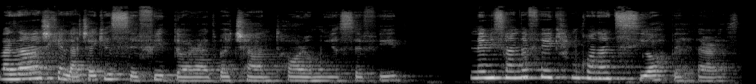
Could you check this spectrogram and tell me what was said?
و زنش که لچک سفید دارد و چند تار موی سفید نویسنده فکر می کند سیاه بهتر است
